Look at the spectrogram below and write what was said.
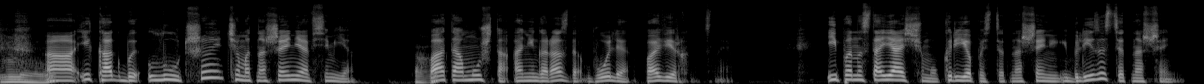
Ну, а, и как бы лучше, чем отношения в семье, так. потому что они гораздо более поверхностные. И по-настоящему крепость отношений и близость отношений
